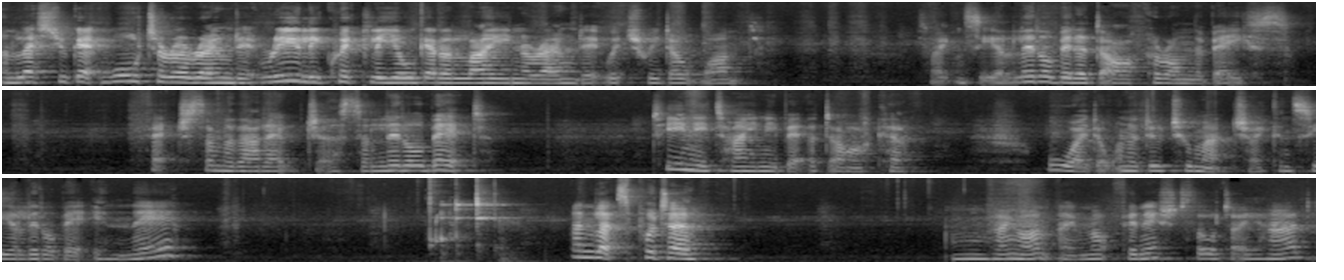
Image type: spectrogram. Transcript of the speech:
Unless you get water around it really quickly, you'll get a line around it, which we don't want. So I can see a little bit of darker on the base. Fetch some of that out just a little bit. Teeny tiny bit of darker. Oh, I don't want to do too much. I can see a little bit in there. And let's put a, oh, hang on, I'm not finished, thought I had.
